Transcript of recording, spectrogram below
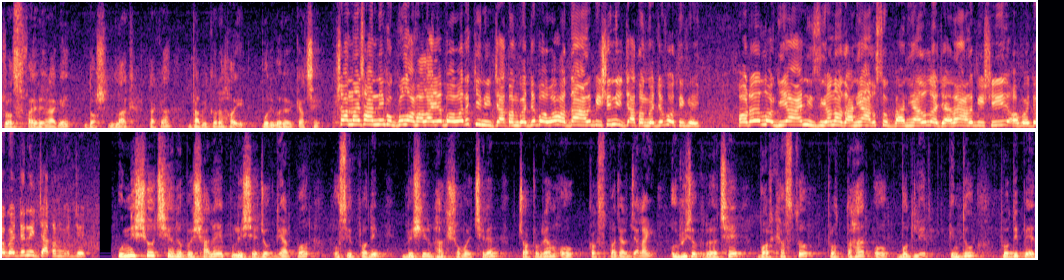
ক্রস ফায়ারের আগে দশ লাখ টাকা দাবি করা হয় পরিবারের কাছে। সন্ধ্যা সান্নি বুকগুলো ফালাইয়ে বাবা কি নির্যাতন করছে? বাবা হদা আর বেশি নির্যাতন করছে প্রতি গই হরে লগিয়ে আয় নিজেও নজানি আর সুবানি আর লজারা আর বেশি অবৈধ করছে, নির্যাতন করছে। উনিশশো ছিয়ানব্বই সালে পুলিশে যোগ দেওয়ার পর ওসি প্রদীপ বেশিরভাগ সময় ছিলেন চট্টগ্রাম ও কক্সবাজার জেলায়। অভিযোগ রয়েছে, বরখাস্ত, প্রত্যাহার ও বদলির। কিন্তু প্রদীপের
